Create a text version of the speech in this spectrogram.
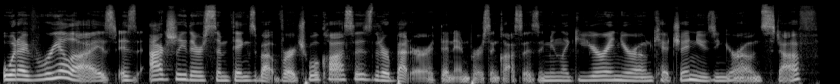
what I've realized is actually there's some things about virtual classes that are better than in-person classes. I mean like you're in your own kitchen using your own stuff.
